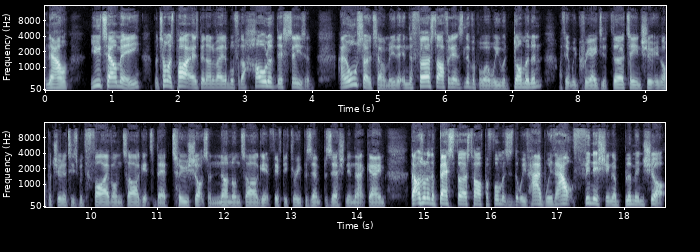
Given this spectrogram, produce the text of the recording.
Now, you tell me, but Thomas Partey has been unavailable for the whole of this season. And also tell me that in the first half against Liverpool, where we were dominant, I think we created 13 shooting opportunities with five on target to their two shots and none on target, 53% possession in that game. That was one of the best first half performances that we've had without finishing a blooming shot.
